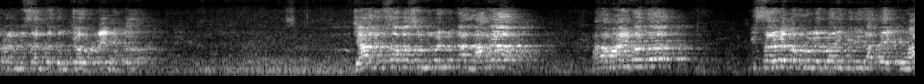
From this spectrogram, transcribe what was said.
फडणवीसांचं तुमच्यावर प्रेम होतं. ज्या दिवसापासून निवडणुका लागल्या मला माहीत होत की सर्वे बघून उमेदवारी दिली जाते किंवा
